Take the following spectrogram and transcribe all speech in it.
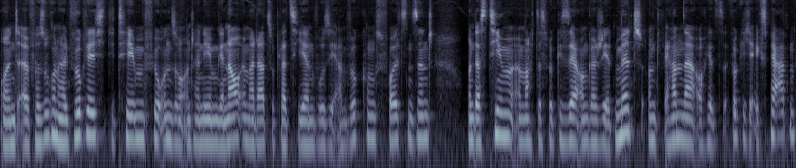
und äh, versuchen halt wirklich die Themen für unsere Unternehmen genau immer da zu platzieren, wo sie am wirkungsvollsten sind. Und das Team äh, macht das wirklich sehr engagiert mit und wir haben da auch jetzt wirkliche Experten.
